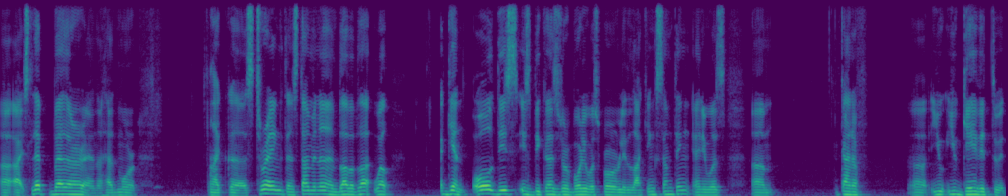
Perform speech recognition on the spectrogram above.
uh, i slept better and i had more like uh, strength and stamina and blah blah blah. Well again all this is because your body was probably lacking something and it was um, kind of uh, you you gave it to it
